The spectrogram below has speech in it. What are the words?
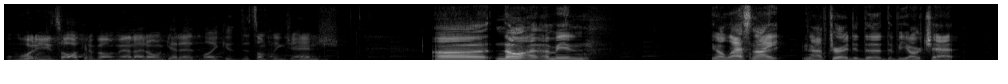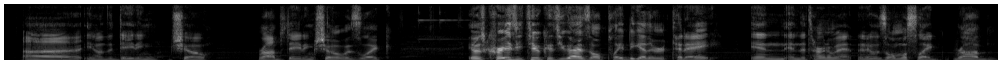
What are you talking about, man? I don't get it. Like, did something change? uh, no, I, I mean, you know, last night, you know, after I did the the VRChat, uh, you know, the dating show, Rob's dating show, it was like, it was crazy too because you guys all played together today in in the tournament, and it was almost like Rob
